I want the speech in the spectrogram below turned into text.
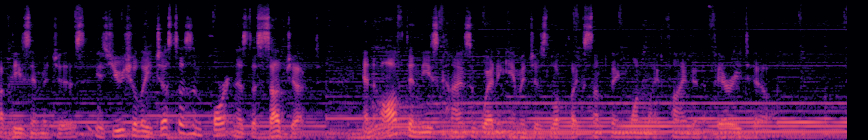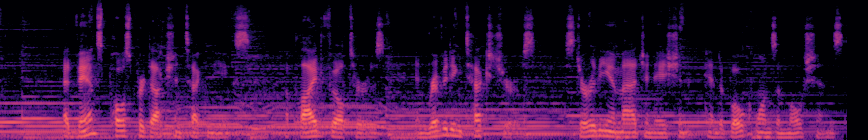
of these images is usually just as important as the subject, and often these kinds of wedding images look like something one might find in a fairy tale. Advanced post-production techniques, applied filters, and riveting textures stir the imagination and evoke one's emotions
